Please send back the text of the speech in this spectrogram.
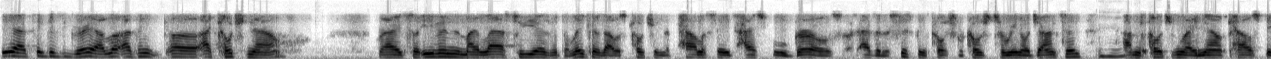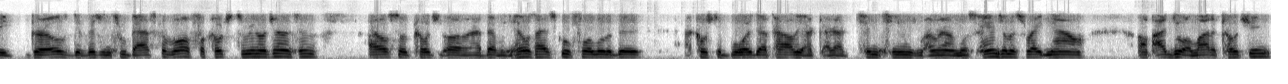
Yeah, I think it's great. I lo- I think uh, I coach now, right? So even in my last two years with the Lakers, I was coaching the Palisades High School girls as an assistant coach for Coach Torino Johnson. I'm coaching right now Cal State girls Division two basketball for Coach Torino Johnson. I also coached uh, at Beverly Hills High School for a little bit. I coached the boys at Pali. I, I got ten teams around Los Angeles right now. Um, I do a lot of coaching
